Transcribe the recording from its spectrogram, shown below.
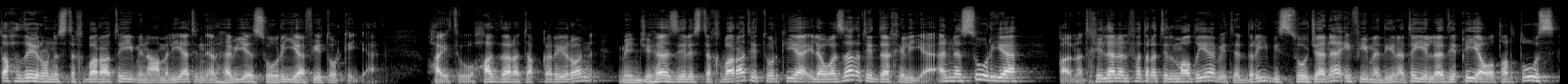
تحذير استخباراتي من عمليات إرهابية سورية في تركيا حيث حذر تقرير من جهاز الاستخبارات التركية إلى وزارة الداخلية أن سوريا قامت خلال الفترة الماضية بتدريب السجناء في مدينتي اللاذقية وطرطوس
